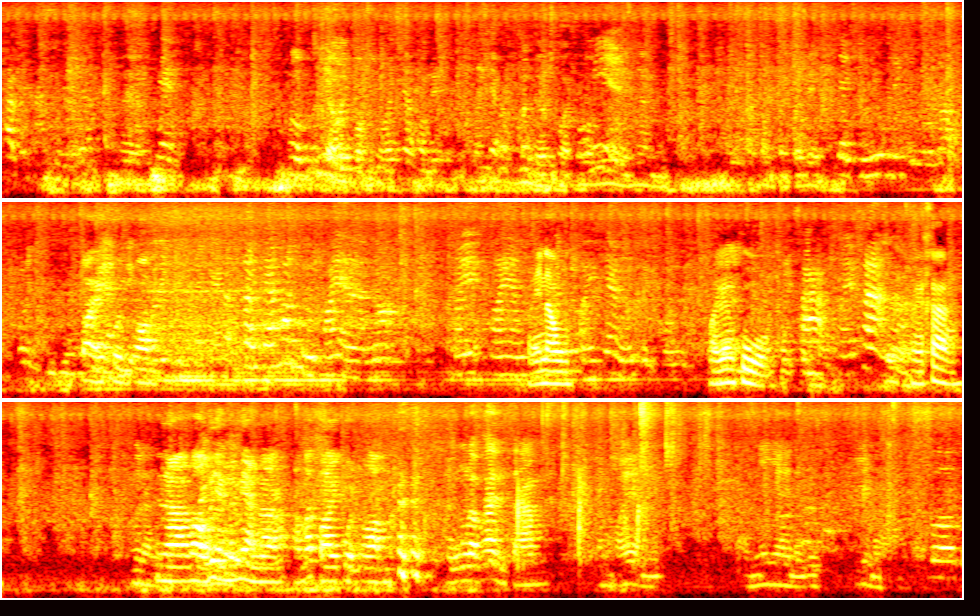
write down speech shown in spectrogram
ถ้าเป็นอาหารเสริมเออแทงเพิ่มที่เดียวอีกบอกที่ว่าแค่คนนี้มันเดือดกว่าตัวนี้นั่น ต้องไปตัวนี้อยากกินอยู่ไม่ได้กินอยู่เนาะปล่อยคนออมตั้งแต่ห้องถือไม้อันนั้นเนาะไม้ไม้อันไม้แก้งรู้สึกคนไฟกลางคู่ข้างไม้ข้างไฟข้างเมื่อไหร่เราบอกว่าอย่างนี้เนี่ยนาะเอามาต่อยกดออมถุงละพันสามหอยอันอันนี้ใหญ่ๆเนี่ยดูที่มาโบโบ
